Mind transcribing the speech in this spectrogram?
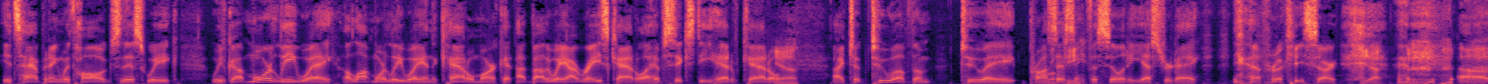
It's happening with hogs this week. We've got more leeway, a lot more leeway in the cattle market. I, by the way, I raise cattle. I have 60 head of cattle. Yeah. I took two of them to a processing Rookie. facility yesterday. yeah, rookie. Sorry. Yeah.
